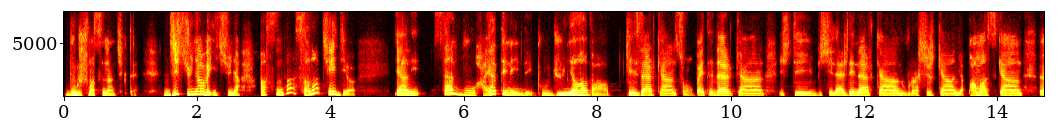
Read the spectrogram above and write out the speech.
Buluşmasından çıktı. Dış dünya ve iç dünya. Aslında sanat şey diyor. Yani sen bu hayat deneyimde bu dünyada gezerken, sohbet ederken, işte bir şeyler denerken, uğraşırken, yapamazken, e,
